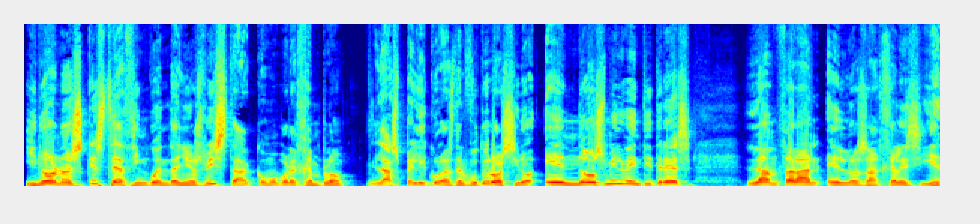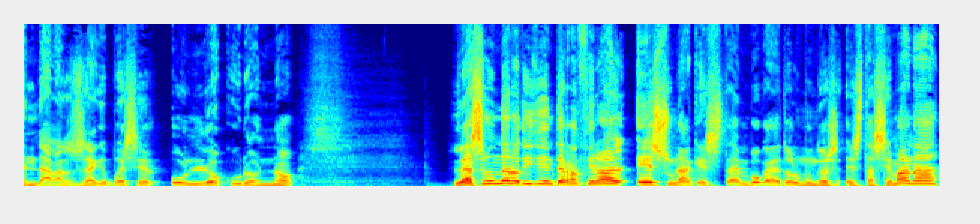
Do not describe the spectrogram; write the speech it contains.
Y no, no es que esté a 50 años vista, como por ejemplo las películas del futuro, sino en 2023 lanzarán en Los Ángeles y en Dallas. O sea que puede ser un locurón, ¿no? La segunda noticia internacional es una que está en boca de todo el mundo esta semana.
